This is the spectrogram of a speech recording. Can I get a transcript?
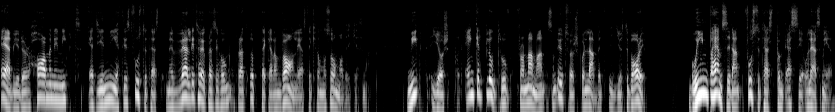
erbjuder Harmony NIPT, ett genetiskt fostertest med väldigt hög precision för att upptäcka de vanligaste kromosomavvikelserna. NIPT görs på ett enkelt blodprov från mamman som utförs på labbet i Göteborg. Gå in på hemsidan fostertest.se och läs mer.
